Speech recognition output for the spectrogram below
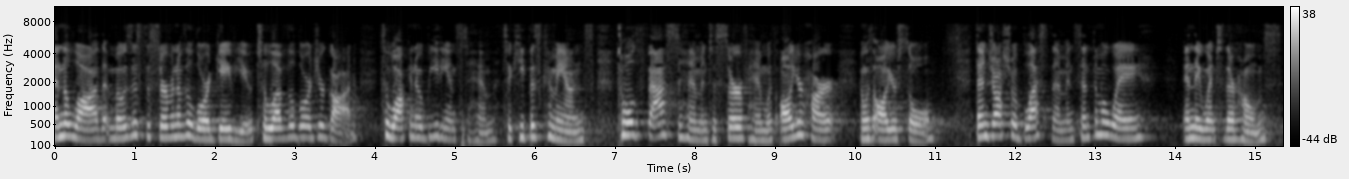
and the law that Moses, the servant of the Lord, gave you, to love the Lord your God, to walk in obedience to him, to keep his commands, to hold fast to him and to serve him with all your heart and with all your soul. Then Joshua blessed them and sent them away, and they went to their homes.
